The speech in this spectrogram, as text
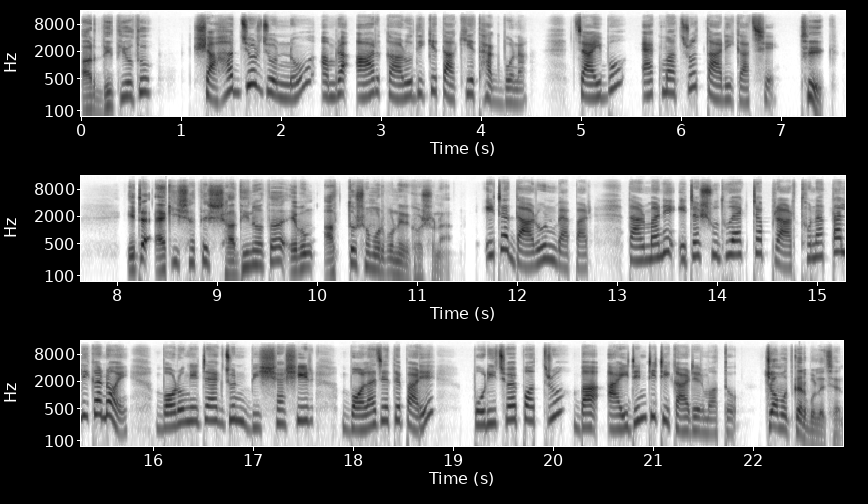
আর দ্বিতীয়ত সাহায্যর জন্য আমরা আর কারও দিকে তাকিয়ে থাকব না চাইব একমাত্র তারই কাছে। ঠিক এটা একই সাথে স্বাধীনতা এবং আত্মসমর্পণের ঘোষণা। এটা দারুণ ব্যাপার তার মানে এটা শুধু একটা প্রার্থনার তালিকা নয় বরং এটা একজন বিশ্বাসীর বলা যেতে পারে পরিচয়পত্র বা আইডেন্টিটি কার্ডের মতো। চমৎকার বলেছেন।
